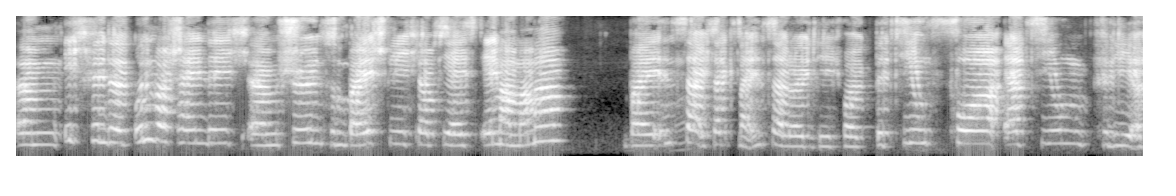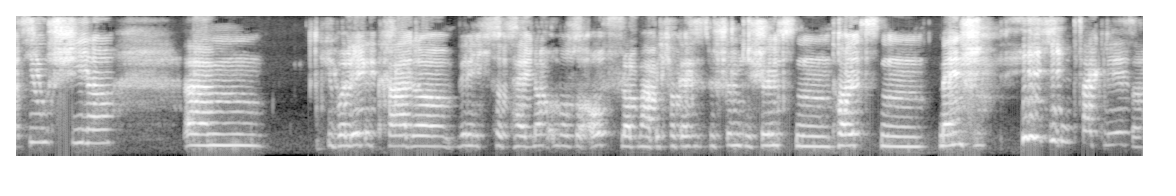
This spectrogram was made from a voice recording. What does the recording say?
Ähm, ich finde unwahrscheinlich ähm, schön zum Beispiel, ich glaube, sie heißt Emma Mama bei Insta, ich sag jetzt mal Insta, Leute, die ich folge, Beziehung vor Erziehung für die Erziehungsschiene. Ähm, ich überlege gerade, wen ich zurzeit noch immer so auffloppen habe. Ich vergesse jetzt bestimmt die schönsten, tollsten Menschen, die ich jeden Tag lese.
